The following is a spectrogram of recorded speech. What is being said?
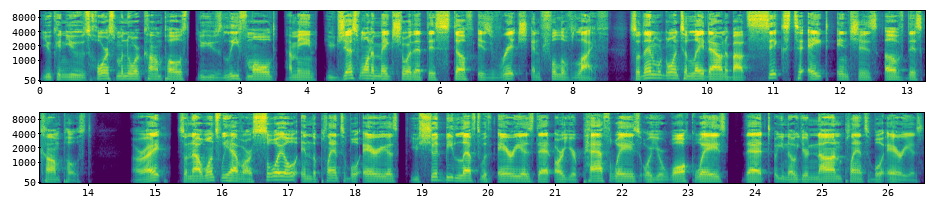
You can use horse manure compost. You use leaf mold. I mean, you just want to make sure that this stuff is rich and full of life. So then we're going to lay down about six to eight inches of this compost. All right. So now once we have our soil in the plantable areas, you should be left with areas that are your pathways or your walkways that, you know, your non plantable areas.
